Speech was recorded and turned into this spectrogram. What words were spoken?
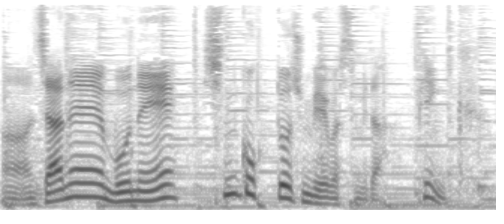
어, 자네 모네의 신곡도 준비해봤습니다. 핑크.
